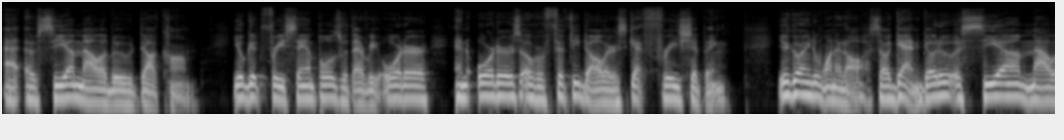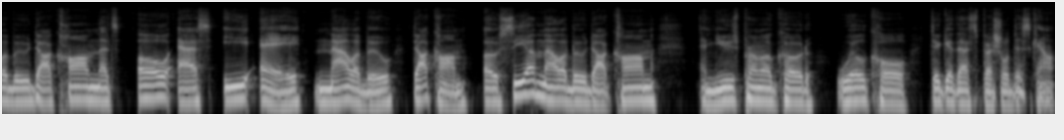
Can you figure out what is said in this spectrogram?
at OseaMalibu.com. You'll get free samples with every order, and orders over $50 get free shipping. You're going to want it all. So again, go to OseaMalibu.com. That's O S E A Malibu.com. OseaMalibu.com and use promo code Will Cole to get that special discount.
